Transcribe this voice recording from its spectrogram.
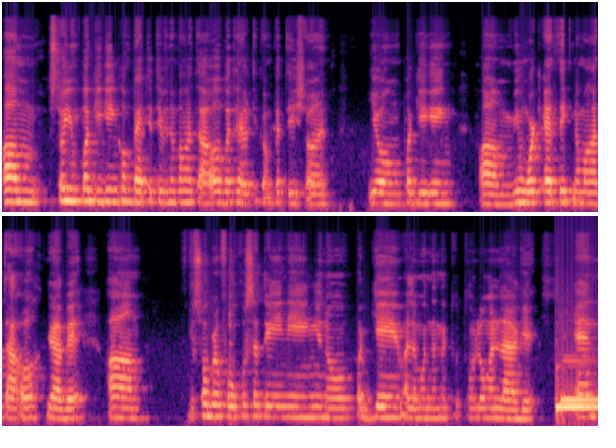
um so yung pagiging competitive ng mga tao but healthy competition, yung pagiging um yung work ethic ng mga tao, grabe. Um sobrang focus sa training, you know, pag game, alam mo na nagtutulungan lagi. And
